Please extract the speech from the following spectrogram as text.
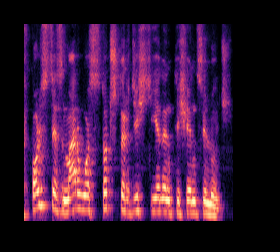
w Polsce zmarło 141 tysięcy ludzi.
